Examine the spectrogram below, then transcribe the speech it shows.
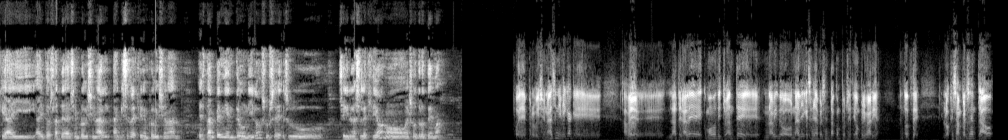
que hay, hay dos laterales en provisional. ¿A qué se refiere en provisional? ¿Están pendiente un hilo, su, su seguir la selección o es otro tema? Pues provisional significa que, a ver, eh, laterales, como hemos dicho antes, no ha habido nadie que se haya presentado con posición primaria. Entonces, los que se han presentado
